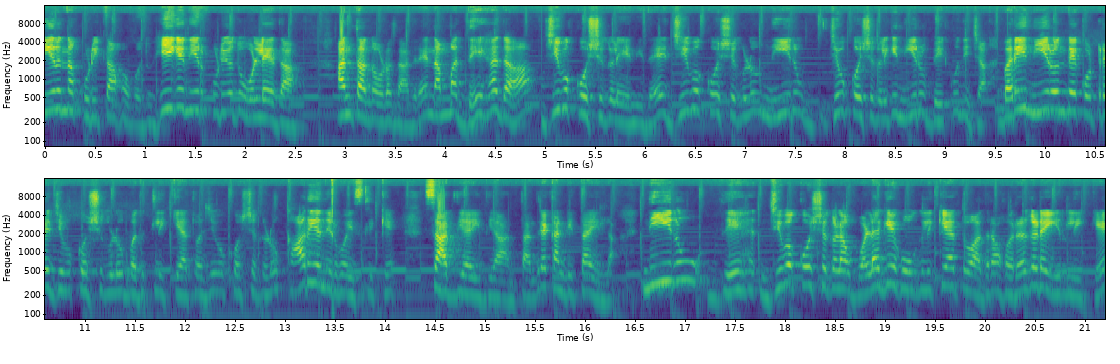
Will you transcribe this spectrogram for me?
ನೀರನ್ನು ಕುಡಿತಾ ಹೋಗೋದು. ಹೀಗೆ ನೀರು ಕುಡಿಯೋದು ಒಳ್ಳೆಯದಾ ಅಂತ ನೋಡೋದಾದ್ರೆ ನಮ್ಮ ದೇಹದ ಜೀವಕೋಶಗಳೇನಿದೆ ಜೀವಕೋಶಗಳು ನೀರು, ಜೀವಕೋಶಗಳಿಗೆ ನೀರು ಬೇಕು ನಿಜ. ಬರೀ ನೀರೊಂದೇ ಕೊಟ್ಟರೆ ಜೀವಕೋಶಗಳು ಬದುಕಲಿಕ್ಕೆ ಅಥವಾ ಜೀವಕೋಶಗಳು ಕಾರ್ಯನಿರ್ವಹಿಸಲಿಕ್ಕೆ ಸಾಧ್ಯ ಇದೆಯಾ ಅಂತಂದ್ರೆ ಖಂಡಿತ ಇಲ್ಲ. ನೀರು ದೇಹ, ಜೀವಕೋಶಗಳ ಒಳಗೆ ಹೋಗಲಿಕ್ಕೆ ಅಥವಾ ಅದರ ಹೊರಗಡೆ ಇರಲಿಕ್ಕೆ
